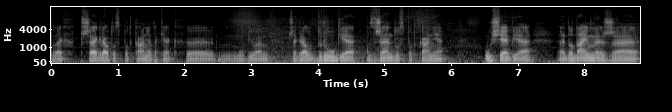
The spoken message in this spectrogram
Lech przegrał to spotkanie, tak jak e, mówiłem, przegrał drugie z rzędu spotkanie u siebie. E, Dodajmy, że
